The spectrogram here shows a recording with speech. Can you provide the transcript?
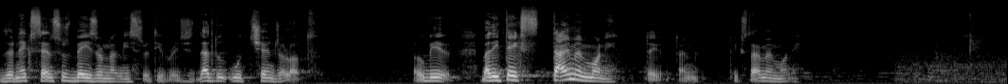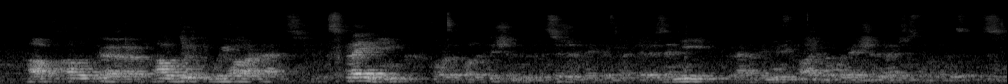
the next census based on administrative register. That would change a lot. Be, but it takes time and money. Take time, takes time and money how, how, uh, how good we are at explaining for the politicians and decision makers that there is a need to have a unified population register, for instance.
